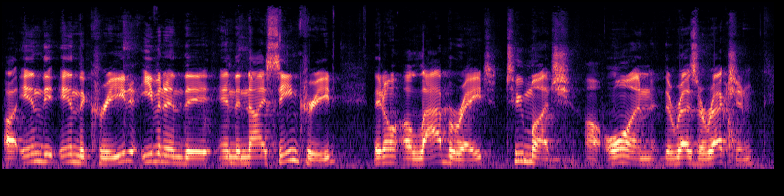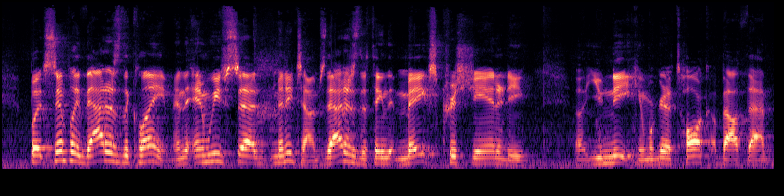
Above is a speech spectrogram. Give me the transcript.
uh, in the in the creed, even in the in the Nicene Creed. They don't elaborate too much uh, on the resurrection, but simply that is the claim. And, and we've said many times that is the thing that makes Christianity uh, unique, and we're going to talk about that.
